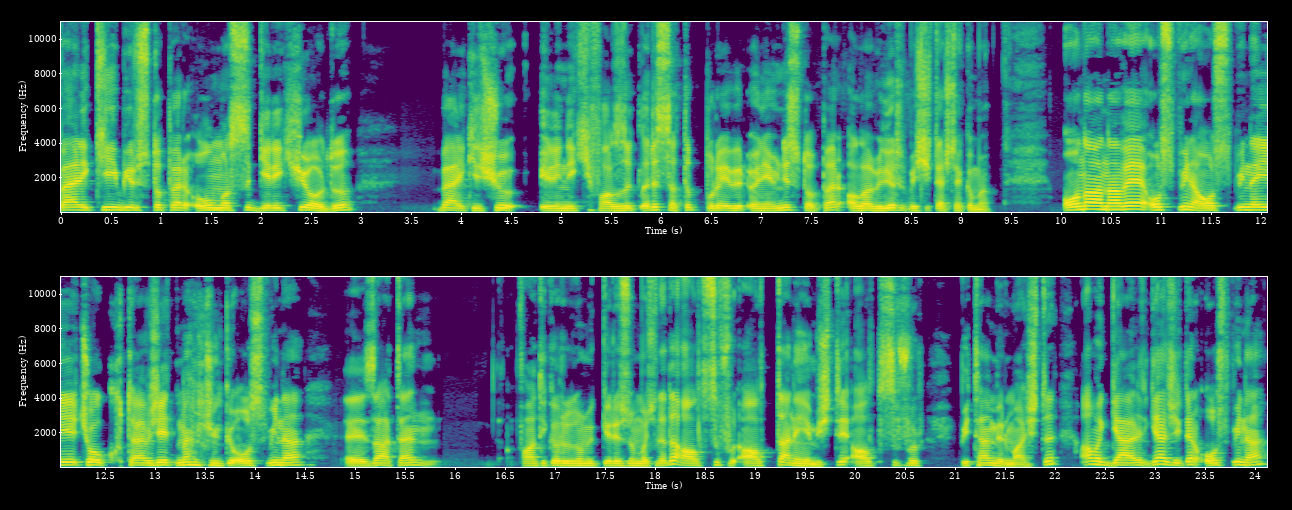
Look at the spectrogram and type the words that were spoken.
belki bir stoper olması gerekiyordu. Belki şu elindeki fazlalıkları satıp buraya bir önemli stoper alabilir Beşiktaş takımı. Onana ve Ospina. Ospina'yı çok tercih etmem çünkü Ospina e, zaten Fatih Karagümrük Giresun maçında da 6-0 6 tane yemişti. 6-0 biten bir maçtı. Ama ger- gerçekten Ospina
